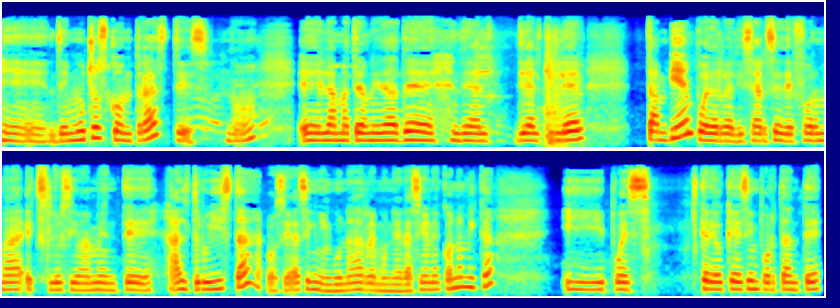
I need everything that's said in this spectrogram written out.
eh, de muchos contrastes, ¿no? Eh, la maternidad de, de alquiler también puede realizarse de forma exclusivamente altruista, o sea, sin ninguna remuneración económica. Y pues creo que es importante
